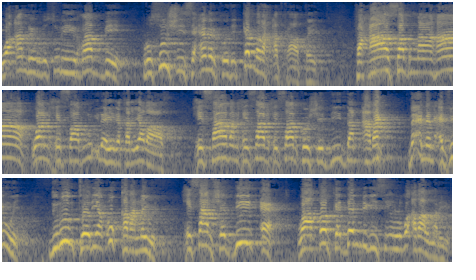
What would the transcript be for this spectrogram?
وامر رسوله ربي رسول شيس أمر كودي كمده ادكاتي فحاسبناها وانحصابنا إلهي لقرية داس حسابا حساب حساب كو شديدا عدك ما أنن عفوه دنوب توليا أقبا نيوه حساب شديد أه. وقفك الدم بيسين لغو أبال مريو.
